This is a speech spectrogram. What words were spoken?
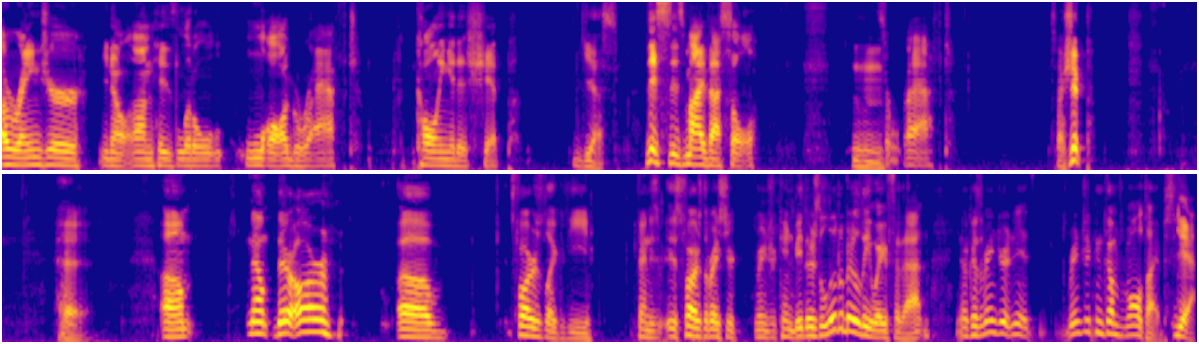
a ranger, you know, on his little log raft, calling it a ship. yes. This is my vessel. hmm It's a raft. It's my ship. um, now there are, uh, as far as like the fantasy, as far as the racer ranger can be, there's a little bit of leeway for that. You know, because ranger ranger can come from all types. Yeah.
